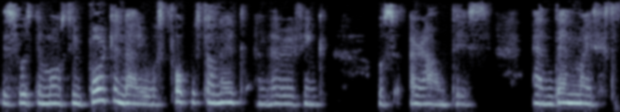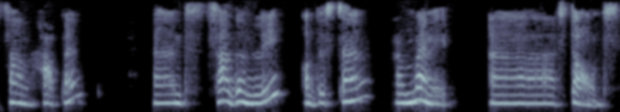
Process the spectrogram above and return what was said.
this was the most important. I was focused on it and everything was around this. And then my son happened and suddenly on the stand are many uh, stones.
